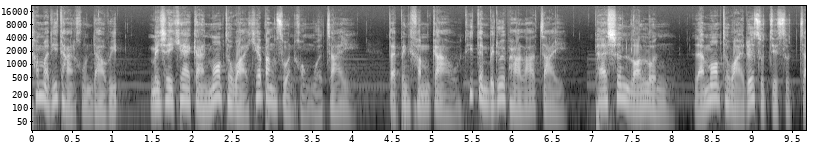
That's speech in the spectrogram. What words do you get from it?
คำอธิษฐานของดาวิดไม่ใช่แค่การมอบถวายแค่บางส่วนของหัวใจ แต่เป็นคำกล่าวที่เต็มไปด้วยภาระใจ passion ร้อนลน และมอบถวายด้วยสุดจิตสุดใจ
